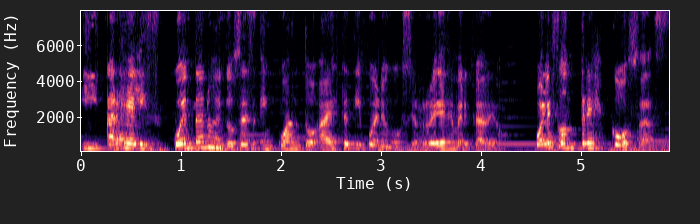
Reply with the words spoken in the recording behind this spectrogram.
Y Argelis, cuéntanos entonces en cuanto a este tipo de negocio, redes de mercadeo. ¿Cuáles son tres cosas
